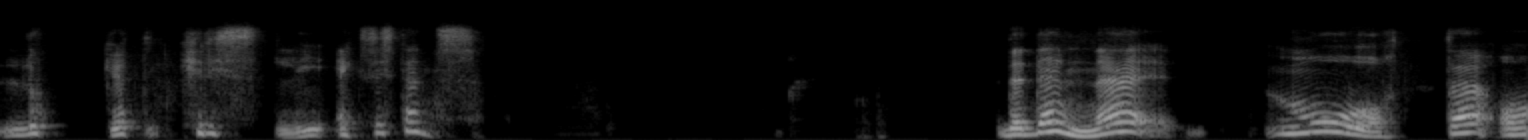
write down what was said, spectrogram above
lukket kristelig eksistens. det er denne måte å,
